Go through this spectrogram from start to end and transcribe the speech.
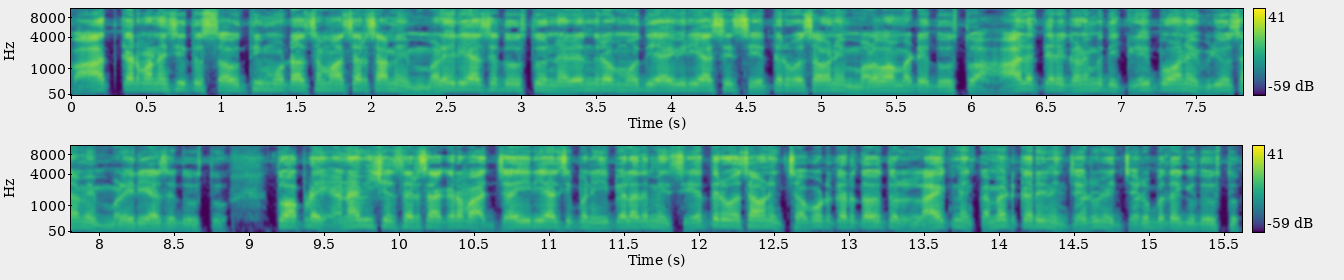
વાત કરવાના છીએ. તો સૌથી મોટા સમાચાર સામે મળી રહ્યા છે દોસ્તો. નરેન્દ્ર મોદી આવી રહ્યા છે શેતર વસાવાને મળવા માટે દોસ્તો. હાલ અત્યારે ઘણી બધી ક્લિપો અને વીડિયો સામે મળી રહ્યા છે દોસ્તો. તો આપણે એના વિશે ચર્ચા કરવા જઈ રહ્યા છીએ. પણ એ પહેલાં તમે શેતર વસાવાને સપોર્ટ કરતા હોય તો લાઇક ને કમેન્ટ કરીને જરૂર જરૂર બતાવી દોસ્તો.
